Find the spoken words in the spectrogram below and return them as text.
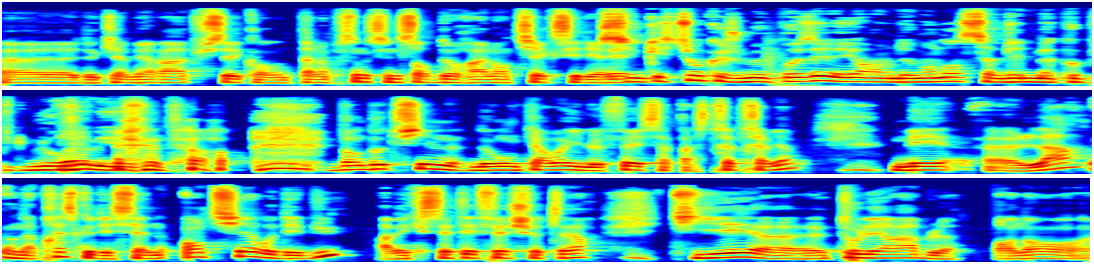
euh, de caméra, tu sais, quand t'as l'impression que c'est une sorte de ralenti accéléré. C'est une question que je me posais d'ailleurs en me demandant si ça venait de ma copie de Blu-ray, mais. Dans d'autres films de Wong Kar Wai, il le fait et ça passe très très bien. Mais euh, là, on a presque des scènes entières au début avec cet effet shutter qui est euh, tolérable pendant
